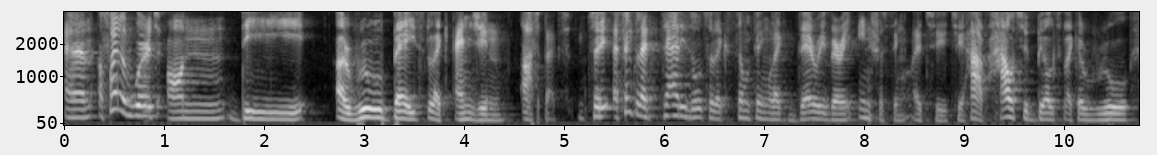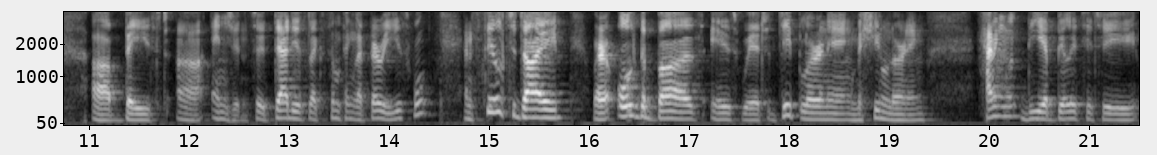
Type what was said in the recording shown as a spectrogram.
And a final word on the a rule-based like engine aspect. So I think like that is also like something like very very interesting like, to to have how to build like a rule-based uh, uh, engine. So that is like something like very useful. And still today, where all the buzz is with deep learning, machine learning, having the ability to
